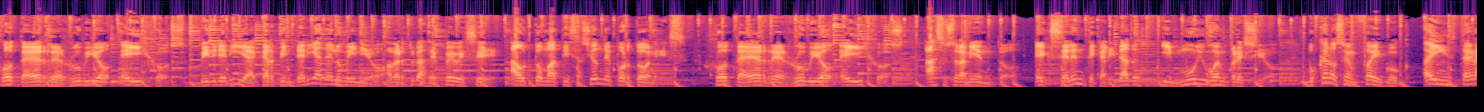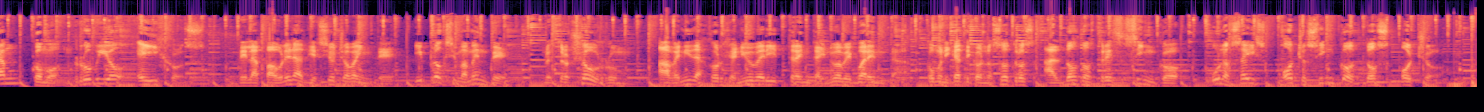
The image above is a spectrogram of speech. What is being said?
JR Rubio e Hijos, vidrería, carpintería de aluminio, aberturas de PVC, automatización de portones. JR Rubio e Hijos, asesoramiento, excelente calidad y muy buen precio Búscanos en Facebook e Instagram como Rubio e Hijos, de la Paulera 1820 y próximamente nuestro showroom, Avenida Jorge Newbery 3940. Comunicate con nosotros al 2235 168528.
